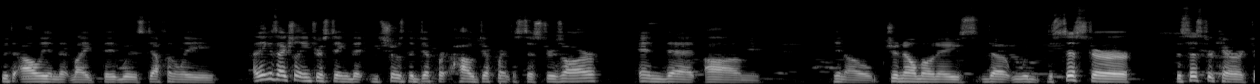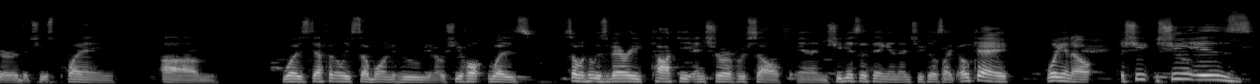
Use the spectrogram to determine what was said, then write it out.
with Ali and that like it was definitely. I think it's actually interesting that it shows the different how different the sisters are, and that um, you know Janelle Monae's the the sister, the sister character that she's playing, um, was definitely someone who you know she was someone who is very cocky and sure of herself, and she gets a thing, and then she feels like, okay, well, you know, she she is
